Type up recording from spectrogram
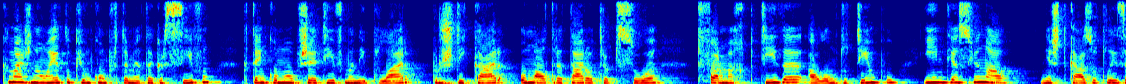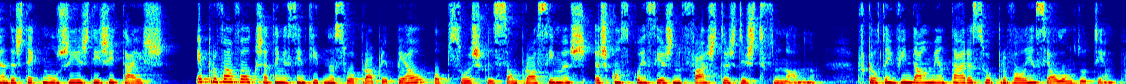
que mais não é do que um comportamento agressivo que tem como objetivo manipular, prejudicar ou maltratar outra pessoa de forma repetida ao longo do tempo e intencional, neste caso utilizando as tecnologias digitais. É provável que já tenha sentido na sua própria pele, ou pessoas que lhe são próximas, as consequências nefastas deste fenómeno, porque ele tem vindo a aumentar a sua prevalência ao longo do tempo.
